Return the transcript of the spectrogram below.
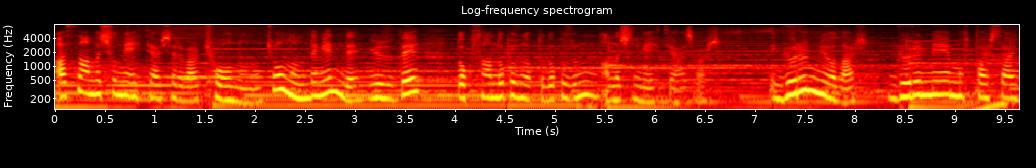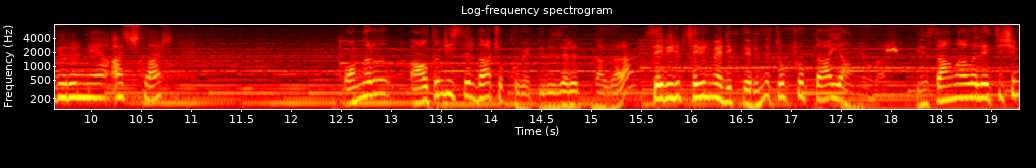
Aslında anlaşılmaya ihtiyaçları var çoğunluğunun. Çoğunluğunun demeyelim de yüzde 99.9'unun anlaşılmaya ihtiyacı var. E, Görülmüyorlar, görülmeye muhtaçlar, görülmeye açlar. Onların altıncı hisleri daha çok kuvvetli bizlere nazaran. Sevilip sevilmediklerini çok çok daha iyi anlıyorlar. İnsanlarla iletişim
